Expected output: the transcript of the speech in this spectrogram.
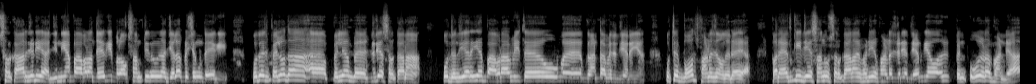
ਸਰਕਾਰ ਜਿਹੜੀ ਆ ਜਿੰਨੀਆਂ ਪਾਵਰਾਂ ਦੇਗੀ ਬਲਾਕ ਸੰਮਤੀ ਨੂੰ ਜਾਂ ਜ਼ਿਲ੍ਹਾ ਪ੍ਰੀਸ਼ਦ ਨੂੰ ਦੇਗੀ ਉਹਦੇ ਵਿੱਚ ਪਹਿਲਾਂ ਤਾਂ ਪਹਿਲਾਂ ਜਿਹੜੀਆਂ ਸਰਕਾਰਾਂ ਉਹ ਦਿੰਦੀਆਂ ਰਹੀਆਂ ਪਾਵਰਾਂ ਵੀ ਤੇ ਉਹ ਗ੍ਰਾਂਟਾਂ ਵੀ ਦਿੰਦੀਆਂ ਰਹੀਆਂ। ਉੱਥੇ ਬਹੁਤ ਫੰਡ ਆਉਂਦੇ ਰਹੇ ਆ। ਪਰ ਐਤਕੀ ਜੇ ਸਾਨੂੰ ਸਰਕਾਰਾਂ ਫੜੀਆਂ ਫੰਡ ਜਿਹੜੀਆਂ ਦੇਣਗੇ ਉਹ ਜਿਹੜਾ ਫੰਡ ਆ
